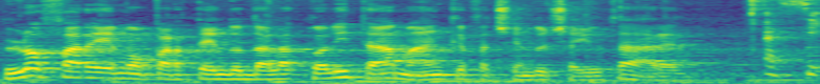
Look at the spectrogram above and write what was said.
Lo faremo partendo dall'attualità ma anche facendoci aiutare. Eh sì,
